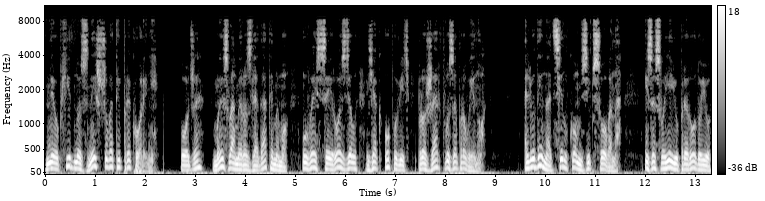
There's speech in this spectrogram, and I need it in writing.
необхідно знищувати при корені. Отже, ми з вами розглядатимемо увесь цей розділ як оповідь про жертву за провину. Людина цілком зіпсована і за своєю природою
